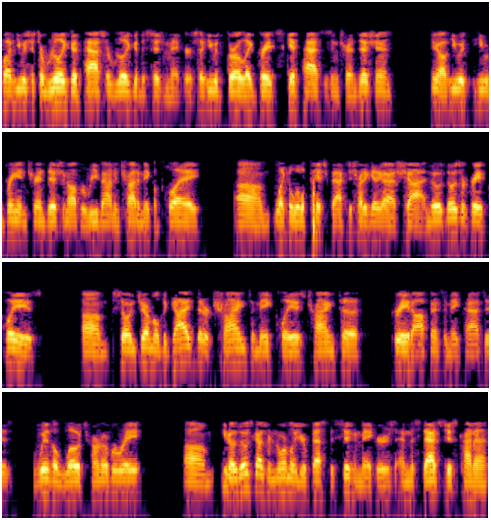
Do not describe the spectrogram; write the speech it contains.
but he was just a really good passer, really good decision maker. So he would throw like great skip passes in transition. You know, he would, he would bring it in transition off a rebound and try to make a play um, like a little pitch back to try to get a guy a shot. And those, those are great plays. Um, so in general, the guys that are trying to make plays, trying to create offense and make passes with a low turnover rate, um, you know, those guys are normally your best decision makers and the stats just kind of,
